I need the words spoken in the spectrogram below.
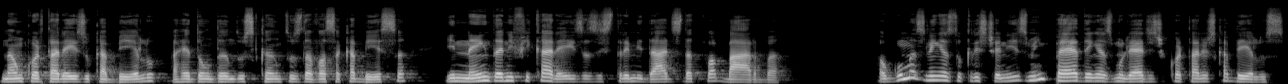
Não cortareis o cabelo, arredondando os cantos da vossa cabeça, e nem danificareis as extremidades da tua barba. Algumas linhas do cristianismo impedem as mulheres de cortarem os cabelos,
